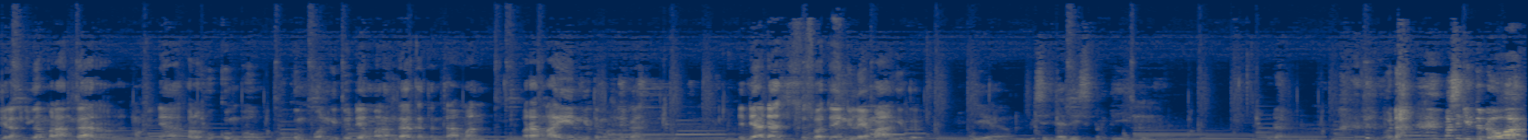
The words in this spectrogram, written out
Gilang juga melanggar maksudnya kalau hukum pun hukum pun gitu dia melanggar ketentraman orang lain gitu maksudnya kan. Jadi ada sesuatu yang dilema gitu. Iya bisa jadi seperti itu. Udah. Masih gitu doang.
